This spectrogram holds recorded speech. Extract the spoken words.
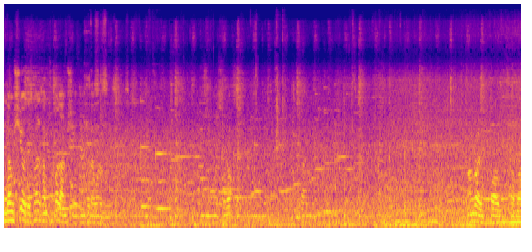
უნდა მშიოდეს, მაგრამ სამწუხაროდ არ მშიოდი, იმიტომ ხო ხობა.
